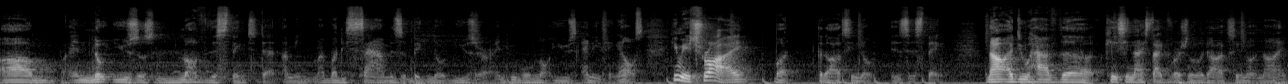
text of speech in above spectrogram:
Um, and Note users love this thing to death. I mean, my buddy Sam is a big Note user and he will not use anything else. He may try, but the Galaxy Note is his thing. Now I do have the Casey Neistat version of the Galaxy Note 9.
